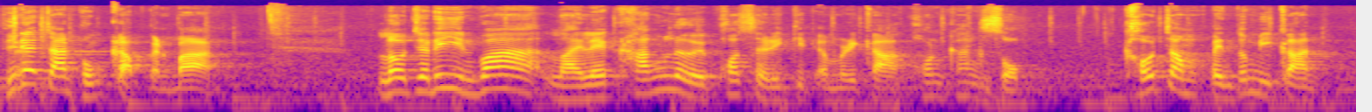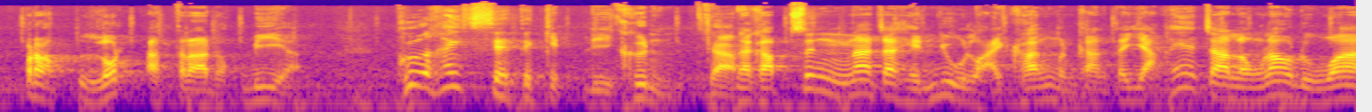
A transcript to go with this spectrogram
ทีนี้อาจารย์ผมกลับกันบ้าง เราจะได้ยินว่าหลายๆครั้งเลยเพราะเศรษฐกิจอเมริกาค่อนข้างซบเขาจำเป็นต้องมีการ ปรับลดอัตราดอกเบี้ย เพื่อให้เศรษฐกิจดีขึ้นครับนะครับซึ่งน่าจะเห็นอยู่หลายครั้งเหมือนกันแต่อยากให้อาจารย์ลองเล่าดูว่า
